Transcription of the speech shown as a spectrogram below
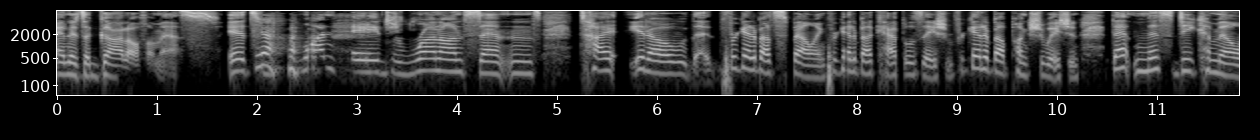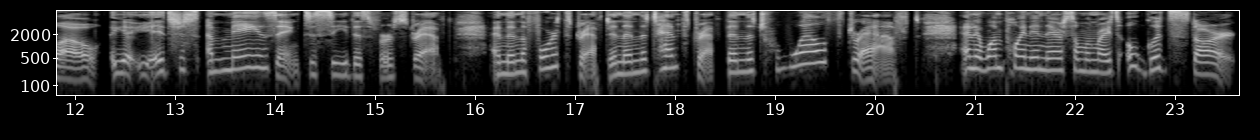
and it's a god awful mess. It's yeah. one page, run on sentence, ty- you know, forget about spelling, forget about capitalization, forget about punctuation. That Miss DiCamillo, it's just amazing to see this first draft. And then the fourth draft, and then the 10th draft, then the 12th draft. And at one point in there, someone writes, Oh, good start.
